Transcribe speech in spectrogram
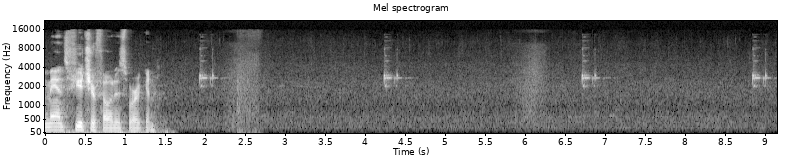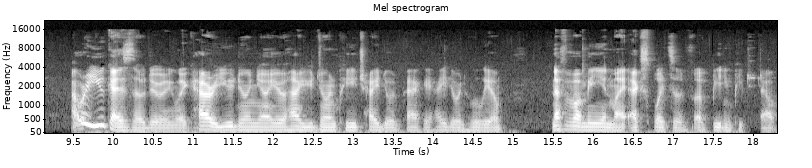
A man's future phone is working. How are you guys though doing? Like, how are you doing, Yo-Yo? How are you doing, Peach? How you doing, Packy? How you doing, Julio? Enough about me and my exploits of, of beating people out.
